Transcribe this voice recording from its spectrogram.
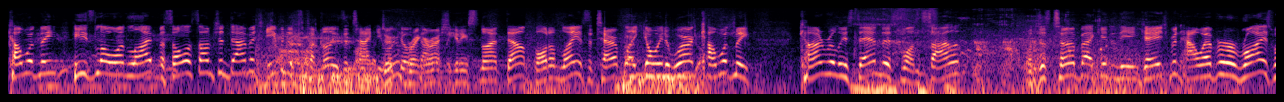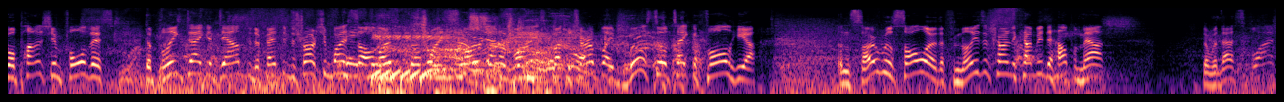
Come with me. He's low on life. A soul assumption damage. Even if the Familiar's attacking, Doombringer actually getting sniped out. Bottom lane. It's a Terrorblade going to work. Come with me. Can't really stand this one. Silent will just turn back into the engagement. However, Arise will punish him for this. The Blink Dagger down to defensive disruption by Solo. Try and slow down Arise, but the Terrorblade will still take a fall here. And so will Solo. The Familiars are trying to come in to help him out. But with that splash...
